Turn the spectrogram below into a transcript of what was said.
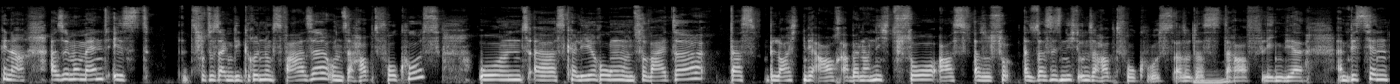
Genau. Also im Moment ist sozusagen die Gründungsphase unser Hauptfokus und äh, Skalierung und so weiter das beleuchten wir auch, aber noch nicht so aus, also so, also das ist nicht unser Hauptfokus. Also das, mhm. darauf legen wir ein bisschen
